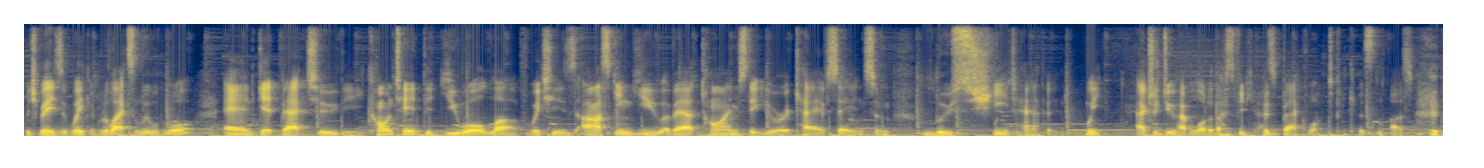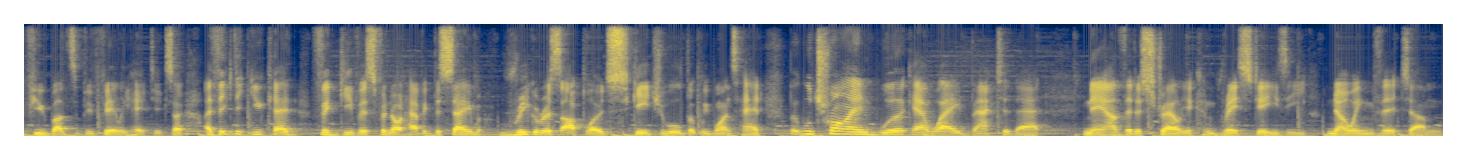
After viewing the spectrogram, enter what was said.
which means that we can relax a little more and get back to the content that you all love, which is asking you about times that you were at KFC and some loose shit happened. We actually do have a lot of those videos backlogged because the last few months have been fairly hectic. So I think that you can forgive us for not having the same rigorous upload schedule that we once had, but we'll try and work our way back to that now that Australia can rest easy, knowing that um,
